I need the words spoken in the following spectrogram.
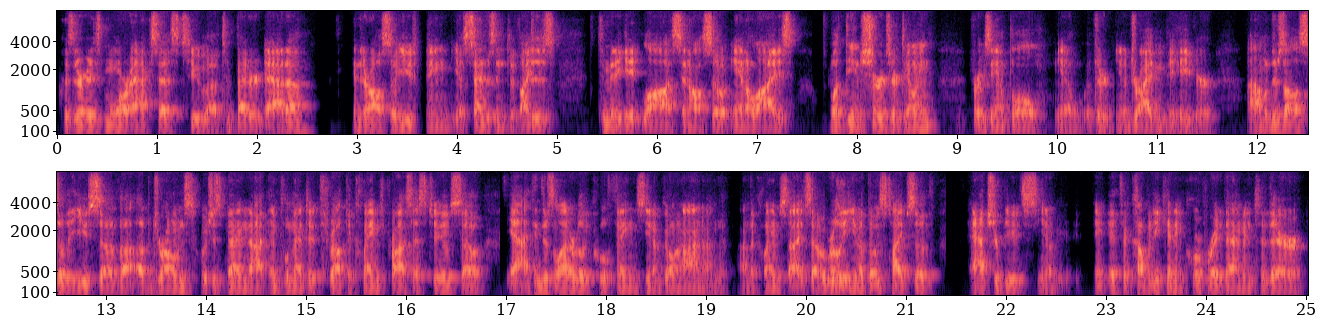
because there is more access to uh, to better data, and they're also using you know sensors and devices to mitigate loss and also analyze what the insureds are doing. For example, you know with their you know driving behavior. Um, there's also the use of, uh, of drones, which has been uh, implemented throughout the claims process too. So yeah, I think there's a lot of really cool things you know going on on the on the claim side. So really, you know, those types of attributes, you know, if a company can incorporate them into their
